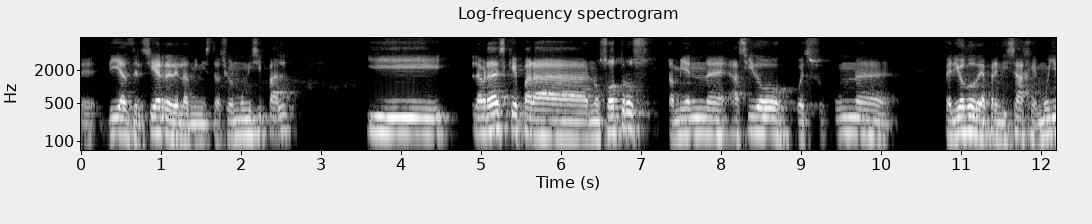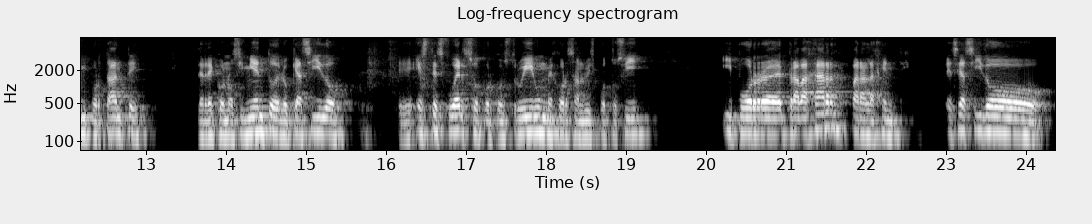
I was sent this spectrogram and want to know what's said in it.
eh, días del cierre de la administración municipal. Y la verdad es que para nosotros también eh, ha sido pues un eh, periodo de aprendizaje muy importante, de reconocimiento de lo que ha sido este esfuerzo por construir un mejor San Luis Potosí y por trabajar para la gente. Ese ha sido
